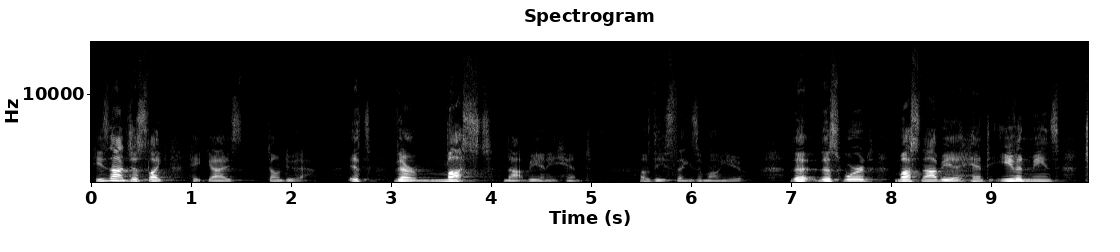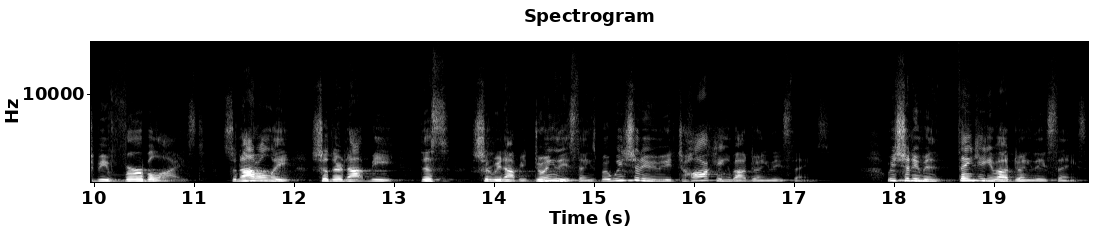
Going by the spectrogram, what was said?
He's not just like, hey, guys, don't do that. It's there must not be any hint of these things among you. The, this word must not be a hint even means to be verbalized. So not only should there not be this, should we not be doing these things, but we shouldn't even be talking about doing these things. We shouldn't even be thinking about doing these things.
